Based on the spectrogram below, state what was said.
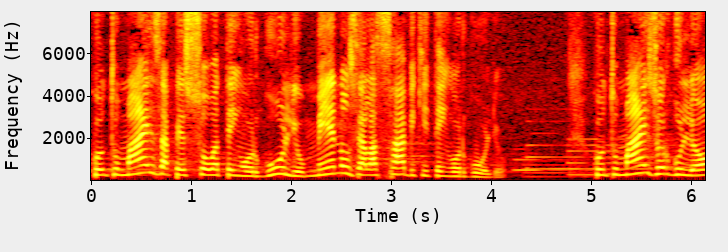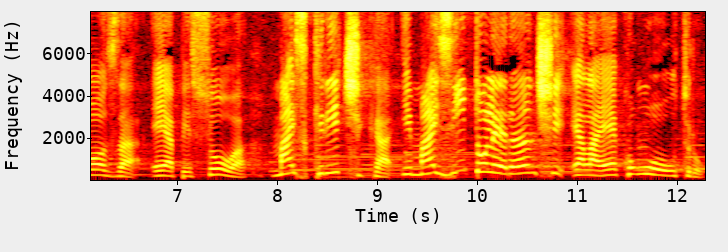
Quanto mais a pessoa tem orgulho, menos ela sabe que tem orgulho. Quanto mais orgulhosa é a pessoa, mais crítica e mais intolerante ela é com o outro.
